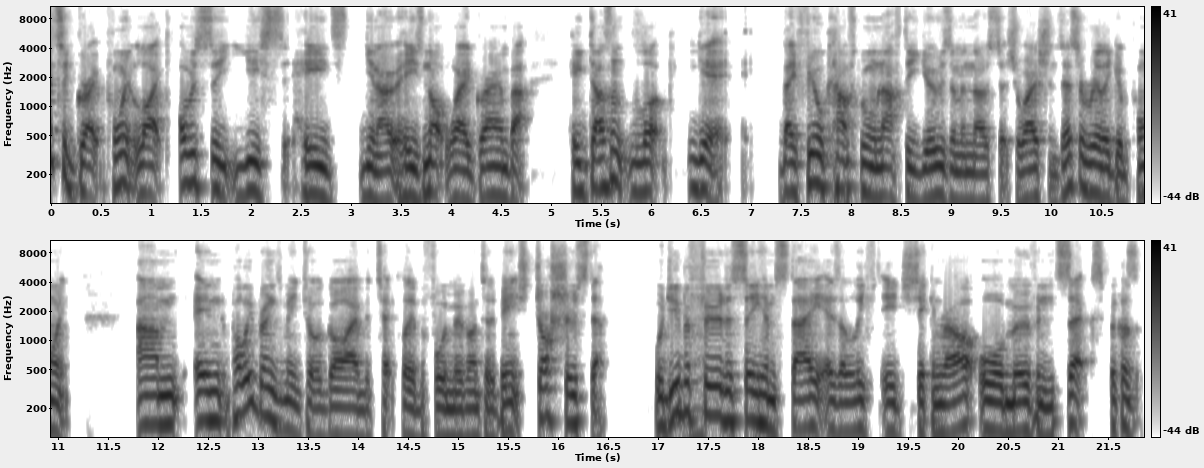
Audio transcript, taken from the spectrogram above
That's a great point. Like obviously, yes, he's you know he's not Wade Graham, but he doesn't look. Yeah, they feel comfortable enough to use them in those situations. That's a really good point. Um, and probably brings me to a guy in particular before we move on to the bench, Josh Schuster. Would you prefer to see him stay as a left edge second rower or move in six? Because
